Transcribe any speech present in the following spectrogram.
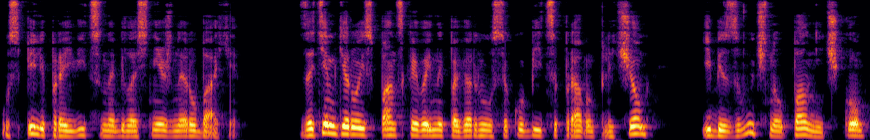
успели проявиться на белоснежной рубахе. Затем герой Испанской войны повернулся к убийце правым плечом и беззвучно упал ничком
